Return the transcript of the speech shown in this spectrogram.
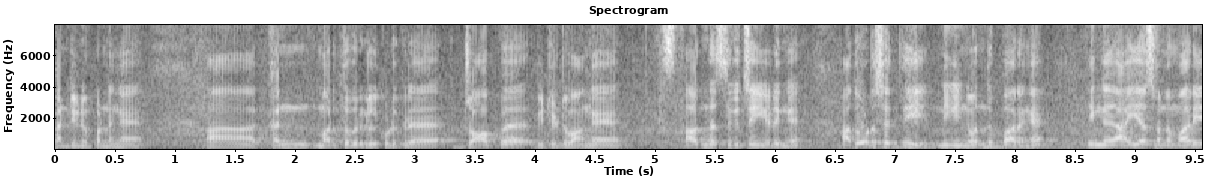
கண்டினியூ பண்ணுங்கள் கண் மருத்துவர்கள் கொடுக்குற ட்ராப்பை விட்டுட்டு வாங்க. அந்த சிகிச்சையும் எடுங்க. அதோடு சேர்த்து நீங்கள் இங்கே வந்து பாருங்கள் இங்கே ஐயா சொன்ன மாதிரி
